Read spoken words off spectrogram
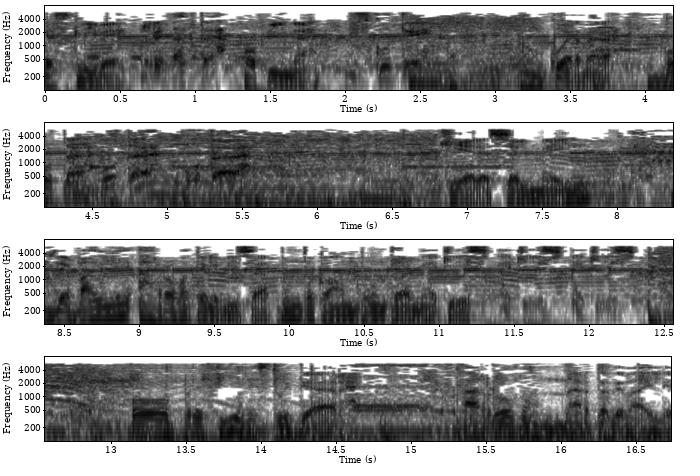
Escribe, redacta, opina, discute, concuerda, vota, vota, vota. ¿Quieres el mail? De baile arroba televisa punto com punto mx, x, x. O prefieres tuitear arroba Marta de Baile.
